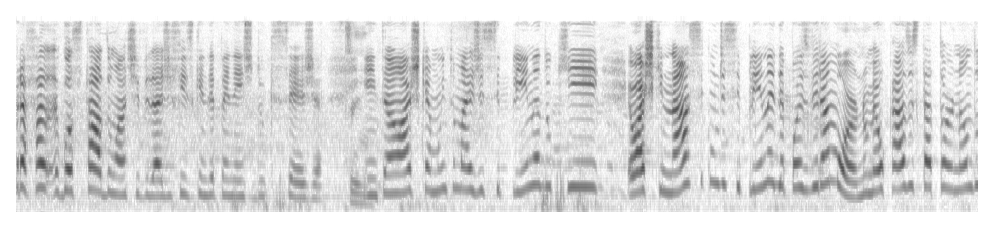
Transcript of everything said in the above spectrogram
para gostar de uma atividade física independente do que seja. Sim. Então eu acho que é muito mais disciplina do que eu acho que nasce com disciplina e depois vira amor. No meu caso está tornando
